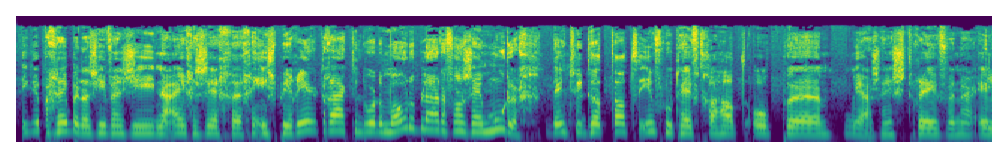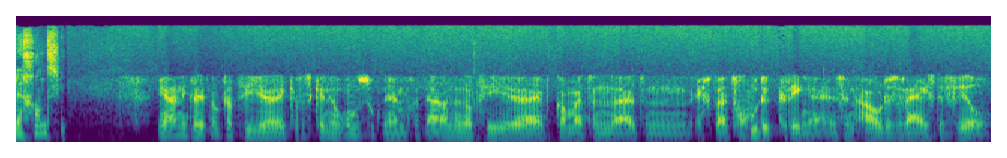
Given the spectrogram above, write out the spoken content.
ik heb begrepen dat Givenchy naar eigen zeggen geïnspireerd raakte door de modebladen van zijn moeder. Denkt u dat dat invloed heeft gehad op eh, ja, zijn streven naar elegantie? Ja, en ik weet ook dat hij... eh, ik heb eens een keer een heel onderzoek naar hem gedaan. En dat hij, hij kwam uit een, uit een, echt uit goede kringen. En zijn ouders reisden veel.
